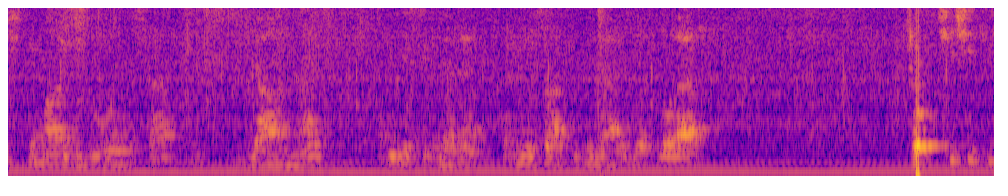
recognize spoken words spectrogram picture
içtima gibi olursa yağanlar birisiklere müzat-ı dünyaya dolar. Çok çeşitli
